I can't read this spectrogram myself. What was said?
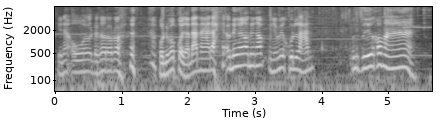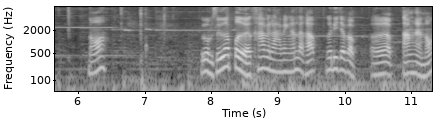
เบียร์นะโอ้เดี๋ยวเดี๋ยวเผมนึกว่ากดจากด้านหน้าได้เอานึงครับเอานึงครับผมยังไม่คุ้นร้านเพิ่งซื้อเข้ามาเนาะคือผมซื้อเปิดค่าเวลาไปงั้นแหละครับ เพื่อที่จะแบบเออตามหาน้อง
